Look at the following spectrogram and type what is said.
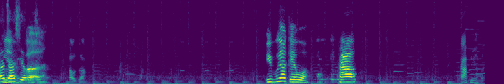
反正只要写面关系。粉，那我知道。鱼不要给我，好，拿面粉，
